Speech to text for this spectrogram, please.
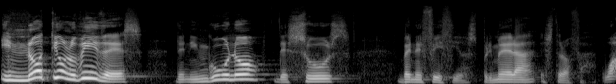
y no te olvides de ninguno de sus beneficios. Primera estrofa. ¡Wow!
